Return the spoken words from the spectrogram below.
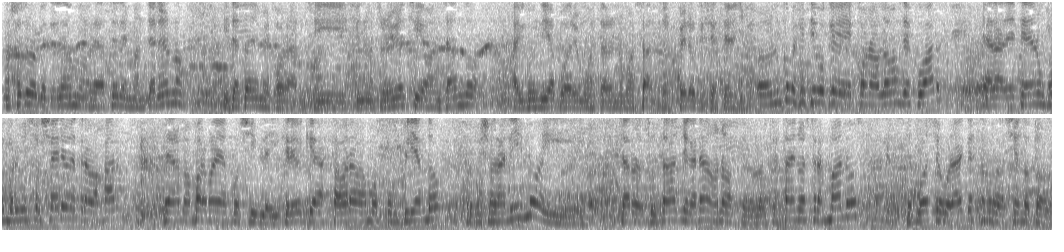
Nosotros lo que tratamos de hacer es mantenernos y tratar de mejorar. Si, si nuestro nivel sigue avanzando, algún día podremos estar en lo más alto. Espero que sea este año. El único objetivo que cuando hablamos de jugar era de tener un compromiso serio, de trabajar de la mejor manera posible. Y creo que hasta ahora vamos cumpliendo profesionalismo y ya los resultados llegarán o no. Pero lo que está en nuestras manos, te puedo asegurar que estamos haciendo todo.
